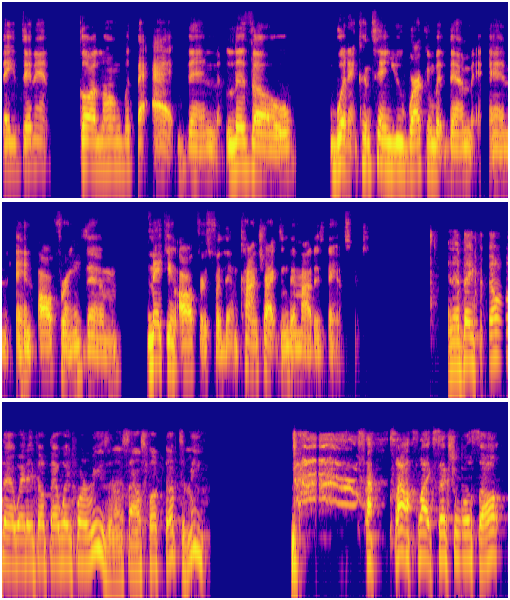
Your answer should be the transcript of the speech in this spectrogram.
they didn't go along with the act, then Lizzo wouldn't continue working with them and and offering them making offers for them, contracting them out as dancers. And if they felt that way, they felt that way for a reason. It sounds fucked up to me. sounds like sexual assault.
